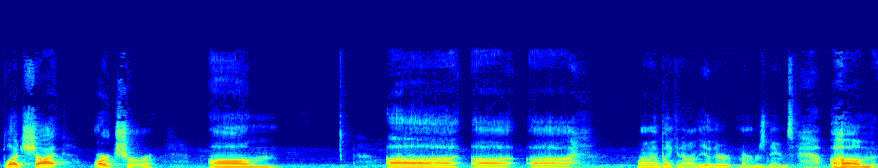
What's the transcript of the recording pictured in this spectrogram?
Bloodshot, Archer, um, uh, uh, uh, why am I blanking on the other members' names? Um,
